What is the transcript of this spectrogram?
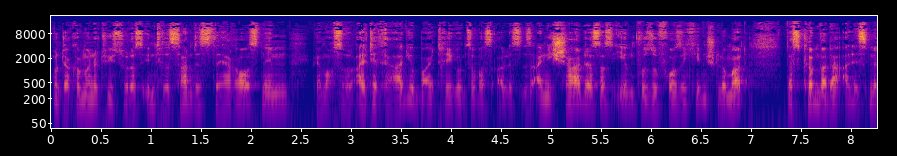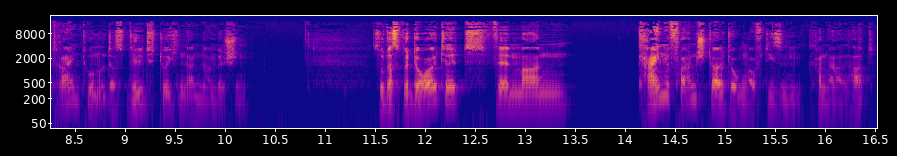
Und da können wir natürlich so das Interessanteste herausnehmen. Wir haben auch so alte Radiobeiträge und sowas alles. Ist eigentlich schade, dass das irgendwo so vor sich hin schlummert. Das können wir da alles mit reintun und das wild durcheinander mischen. So, das bedeutet, wenn man keine Veranstaltungen auf diesem Kanal hat,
